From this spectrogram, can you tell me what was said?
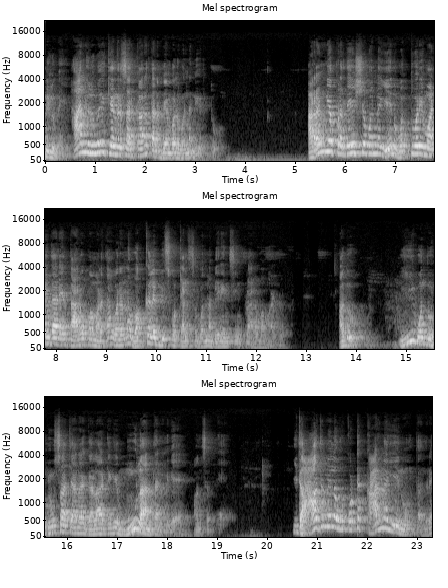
ನಿಲುಮೆ. ಆ ನಿಲುಮೆಗೆ ಕೇಂದ್ರ ಸರ್ಕಾರ ತನ್ನ ಬೆಂಬಲವನ್ನು ನೀಡಿತು ಅರಣ್ಯ ಪ್ರದೇಶವನ್ನು ಏನು ಒತ್ತುವರಿ ಮಾಡಿದ್ದಾರೆ ಅಂತ ಆರೋಪ ಮಾಡ್ತಾ ಅವರನ್ನು ಒಕ್ಕಲೆಬ್ಬಿಸುವ ಕೆಲಸವನ್ನು ಬೀರೇನ್ ಸಿಂಗ್ ಪ್ರಾರಂಭ ಮಾಡಿದ್ರು. ಅದು ಈ ಒಂದು ಹಿಂಸಾಚಾರ ಗಲಾಟೆಗೆ ಮೂಲ ಅಂತ ನನಗೆ ಅನಿಸುತ್ತೆ. ಇದಾದ ಮೇಲೆ ಅವರು ಕೊಟ್ಟ ಕಾರಣ ಏನು ಅಂತಂದರೆ,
